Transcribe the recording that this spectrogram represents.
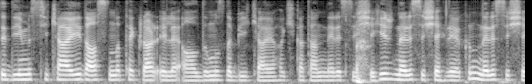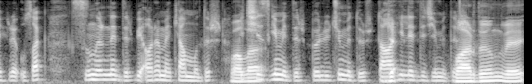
dediğimiz hikayeyi de aslında tekrar ele aldığımızda bir hikaye hakikaten neresi şehir, neresi şehre yakın, neresi şehre uzak, sınır nedir, bir ara mekan mıdır, Vallahi, bir çizgi midir, bölücü müdür, dahil edici midir? Vardığın ve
